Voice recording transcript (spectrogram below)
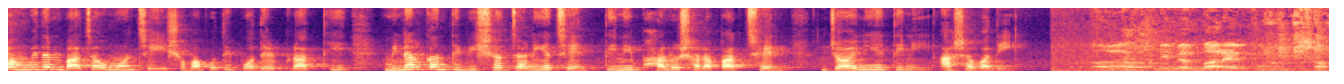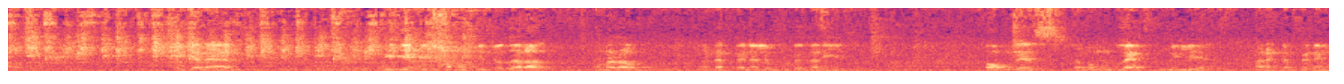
সংবিধান বাঁচাও মঞ্চে সভাপতি পদের প্রার্থী মৃণালকান্তি বিশ্বাস জানিয়েছেন, তিনি ভালো সাড়া পাচ্ছেন। জয় নিয়ে তিনি আশাবাদী। বিজেপি সমর্থিত যারা ওনারাও একটা প্যানেলে ভোটে দাঁড়িয়েছে। কংগ্রেস এবং লেফট মিলিয়ে আর একটা প্যানেল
